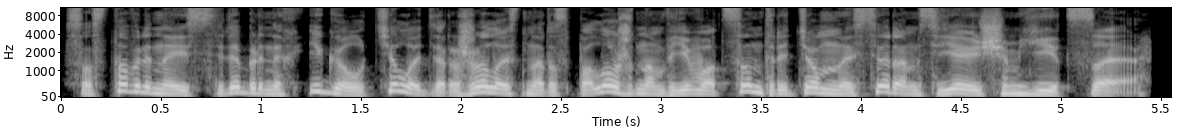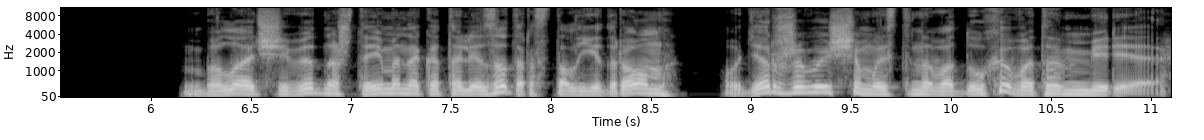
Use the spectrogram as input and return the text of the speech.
Составленное из серебряных игл, тело держалось на расположенном в его центре тёмно-сером сияющем яйце. Было очевидно, что именно катализатор стал ядром, удерживающим истинного духа в этом мире.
